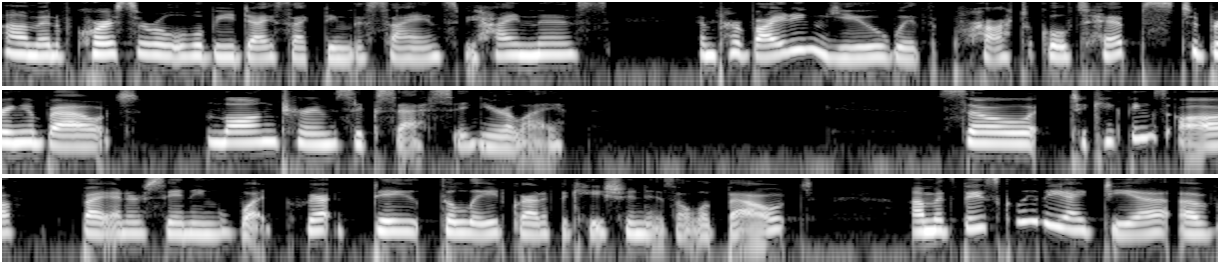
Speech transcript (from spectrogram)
Um, and of course, we'll be dissecting the science behind this and providing you with practical tips to bring about long term success in your life. So, to kick things off by understanding what gra- de- delayed gratification is all about, um, it's basically the idea of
